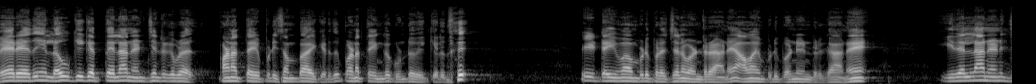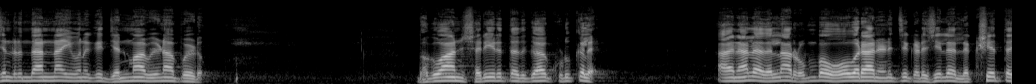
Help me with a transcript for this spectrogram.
வேறு எதையும் லௌகிகத்தையெல்லாம் நினச்சிட்டு இருக்கக்கூடாது பணத்தை எப்படி சம்பாதிக்கிறது? பணத்தை எங்கே கொண்டு வைக்கிறது? வீட்டை இவன் இப்படி பிரச்சனை பண்ணுறானே அவன் இப்படி பண்ணின்னு இருக்கானே இதெல்லாம் நினச்சிட்டு இருந்தான்னா இவனுக்கு ஜென்மா வீணாக போயிடும். பகவான் சரீரத்தை அதுக்காக கொடுக்கல. அதனால் அதெல்லாம் ரொம்ப ஓவராக நினச்சி கடைசியில் லட்சியத்தை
